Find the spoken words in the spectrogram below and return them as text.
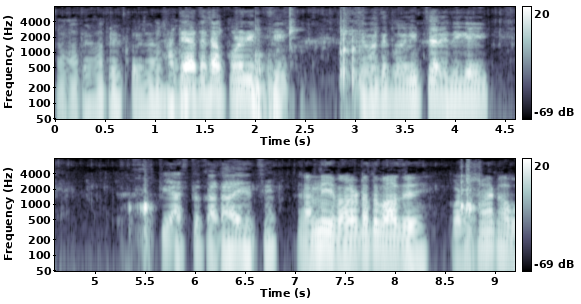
হাতে হাতে করে নাও হাতে হাতে সব করে দিচ্ছি। হাতে করে নিচ্ছে আর এদিকেই পেঁয়াজ তো কাটা হয়ে গেছে। জানি বারোটা তো বাজে কটার সময় খাব?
